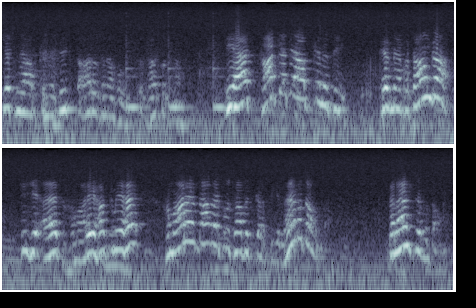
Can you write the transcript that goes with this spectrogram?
جس میں آپ کے نزدیک تعارف نہ ہو تساکت نہ ہو۔ یہ آیت ساکت ہے آپ کے نزدیک۔ پھر میں بتاؤں گا کہ یہ آیت ہمارے حق میں ہے، ہمارے دعوے کو ثابت کرتی ہے۔ میں بتاؤں گا، دلائل سے بتاؤں گا۔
